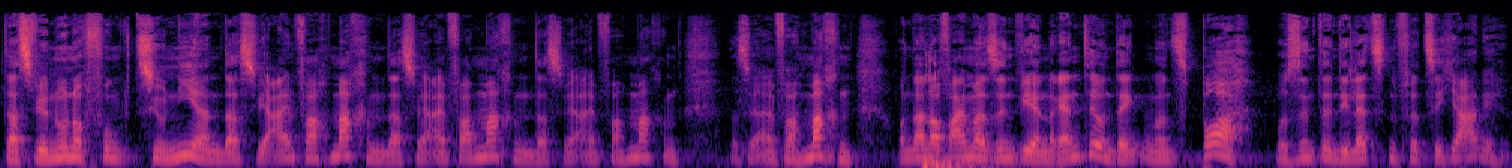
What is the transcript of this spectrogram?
dass wir nur noch funktionieren, dass wir einfach machen, dass wir einfach machen, dass wir einfach machen, dass wir einfach machen. Und dann auf einmal sind wir in Rente und denken uns, boah, wo sind denn die letzten 40 Jahre hin?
